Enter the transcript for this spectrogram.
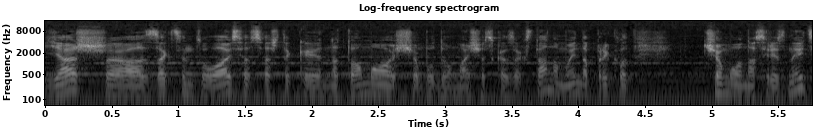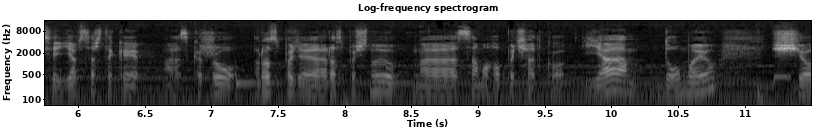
Я ж а, заакцентувався все ж таки на тому, що буде у матчі з Казахстаном. І, наприклад, чому у нас різниця? Я все ж таки е, скажу, розпочну з самого початку. Я думаю, що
